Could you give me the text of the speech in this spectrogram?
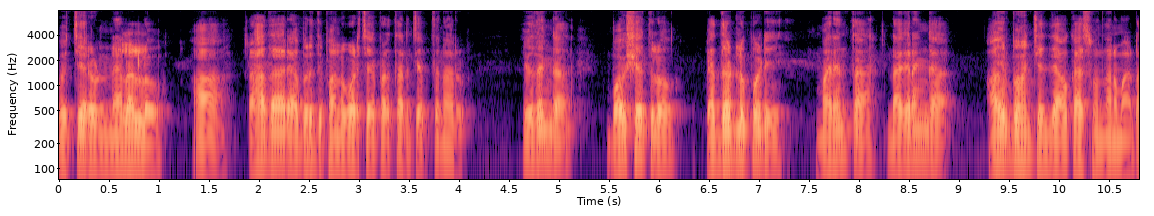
వచ్చే రెండు నెలల్లో ఆ రహదారి అభివృద్ధి పనులు కూడా చేపడతారని చెప్తున్నారు. ఈ విధంగా భవిష్యత్తులో పెద్దొడ్లపొడి మరింత నగరంగా ఆవిర్భావం చెందే అవకాశం ఉందన్నమాట.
